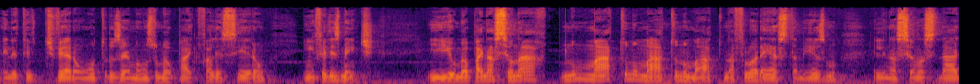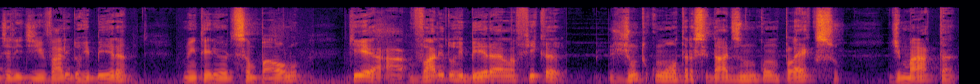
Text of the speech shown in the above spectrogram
Ainda tiveram outros irmãos do meu pai que faleceram, infelizmente. E o meu pai nasceu na, no mato, no mato, no mato, na floresta mesmo. Ele nasceu na cidade ali de Vale do Ribeira, no interior de São Paulo. Que a Vale do Ribeira ela fica junto com outras cidades num complexo de mata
